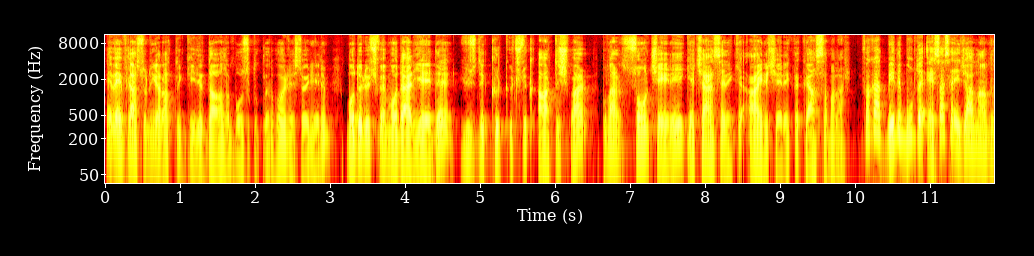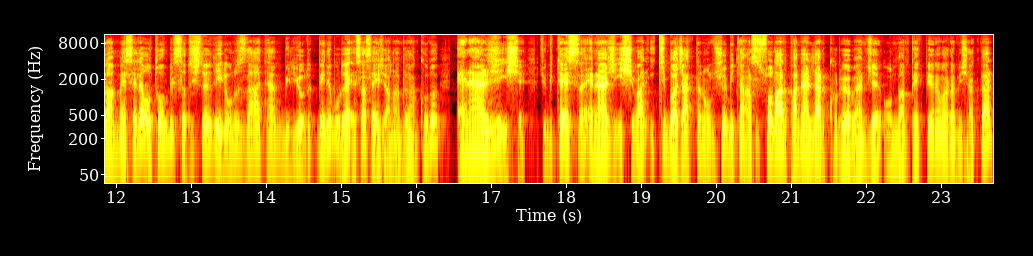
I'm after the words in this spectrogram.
Hem enflasyonun yarattığı gelir dağılım bozuklukları böyle söyleyelim. Model 3 ve Model Y'de %43'lük artış var. Bunlar son çeyreği geçen seneki aynı çeyrekle kıyaslamalar. Fakat beni burada esas heyecanlandıran mesele otomobil satışları değil. Onu zaten biliyorduk. Beni burada esas heyecanlandıran konu enerji işi. Çünkü Tesla enerji işi var. İki bacaktan oluşuyor. Bir tanesi solar paneller kuruyor bence. Ondan pek bir yere varamayacaklar.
